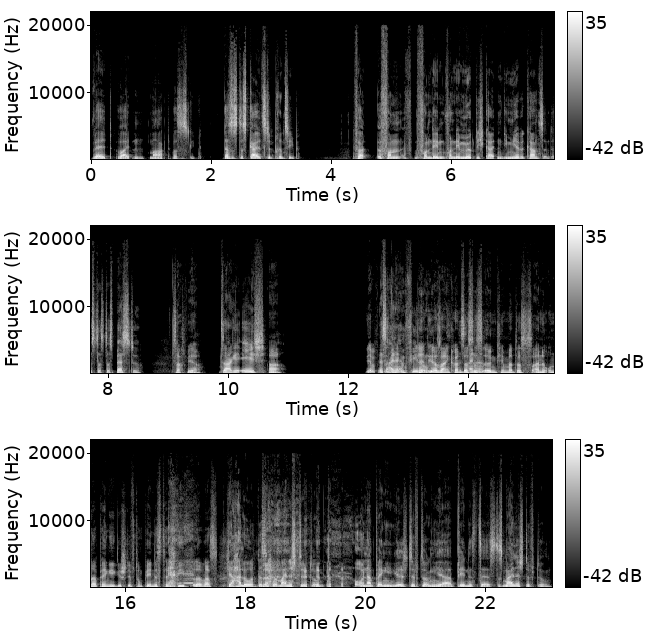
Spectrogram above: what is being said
weltweiten Markt, was es gibt. Das ist das geilste Prinzip. Von, von, von, den, von den Möglichkeiten, die mir bekannt sind, ist das das Beste. Sagt wer? Sage ich. Ah. Ja, ist eine Empfehlung. Hätte ja sein können, Ist dass es irgendjemand, dass es eine unabhängige Stiftung Penistest gibt oder was. Ja, hallo, das ist wohl meine Stiftung. Unabhängige Stiftung hier, Penistest. Das ist meine Stiftung.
